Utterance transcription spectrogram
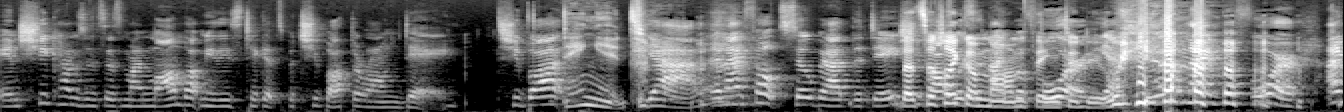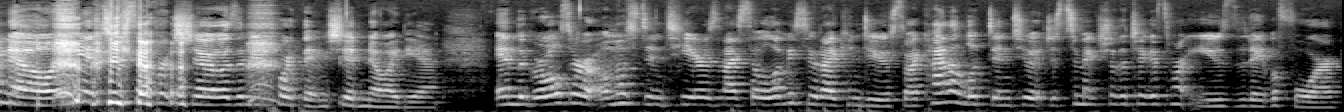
And she comes and says, My mom bought me these tickets, but she bought the wrong day. She bought. Dang it. Yeah, and I felt so bad the day. That's she such like a mom thing to do. Yeah, she was the night before. I know, and we had two separate shows. I mean, poor thing, she had no idea. And the girls are almost in tears, and I said, "Well, let me see what I can do." So I kind of looked into it just to make sure the tickets weren't used the day before.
